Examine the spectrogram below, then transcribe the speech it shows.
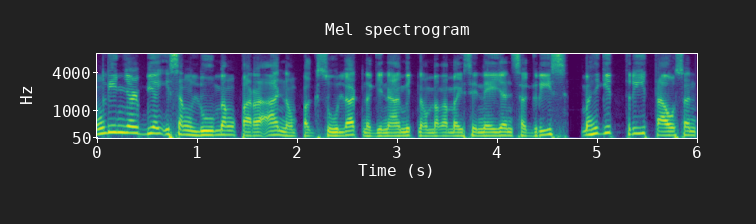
Ang Linear B ay isang lumang paraan ng pagsulat na ginamit ng mga Mycenaean sa Greece mahigit 3,500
